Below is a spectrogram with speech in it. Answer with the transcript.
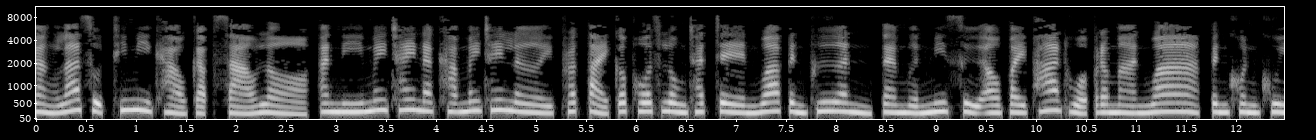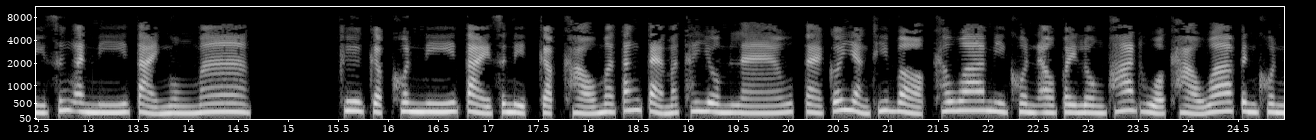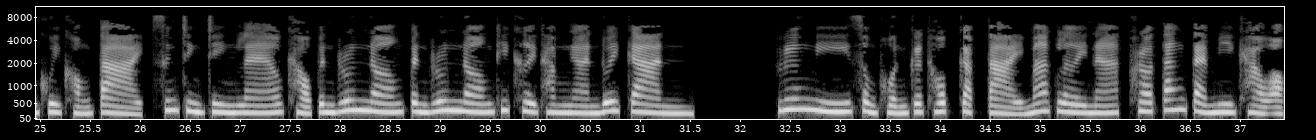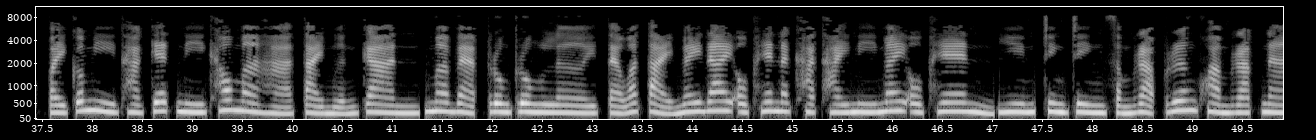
อย่างล่าสุดที่มีข่าวกับสาวหล่อ อันนี้ไม่ใช่นะคะไม่ใช่เลย เพราะไต่ก็โพสต์ลงชัดเจนว่าเป็นเพื่อน แต่เหมือนมีสื่อเอาไปพาดหัวประมาณว่า เป็นคนคุยซึ่งอันนี้ต่ายงงมาก คือกับคนนี้ต่ายสนิทกับเขามาตั้งแต่มัธยมแล้ว แต่ก็อย่างที่บอกเขาว่ามีคนเอาไปลงพาดหัวข่าวว่าเป็นคนคุยของต่าย ซึ่งจริงๆแล้วเขาเป็นรุ่นน้องเป็นรุ่นน้องที่เคยทำงานด้วยกัน เรื่องนี้ส่งผลกระทบกับต่ายมากเลยนะ เพราะตั้งแต่มีข่าวออกไปก็มี target นี้เข้ามาหาต่ายเหมือนกัน มาแบบตรงๆเลย แต่ว่าต่ายไม่ได้โอเพนนะคะไทยนี้ไม่โอเพนยิ้มจริงๆสำหรับเรื่องความรักนะ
